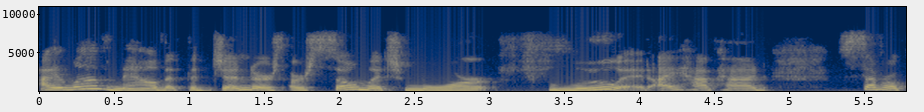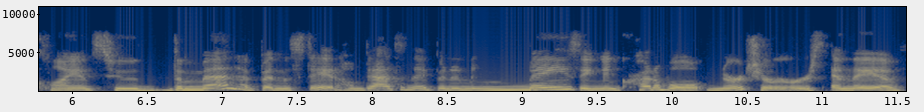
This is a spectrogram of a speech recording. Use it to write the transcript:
I love now that the genders are so much more fluid. I have had several clients who the men have been the stay-at-home dads and they've been an amazing incredible nurturers and they have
